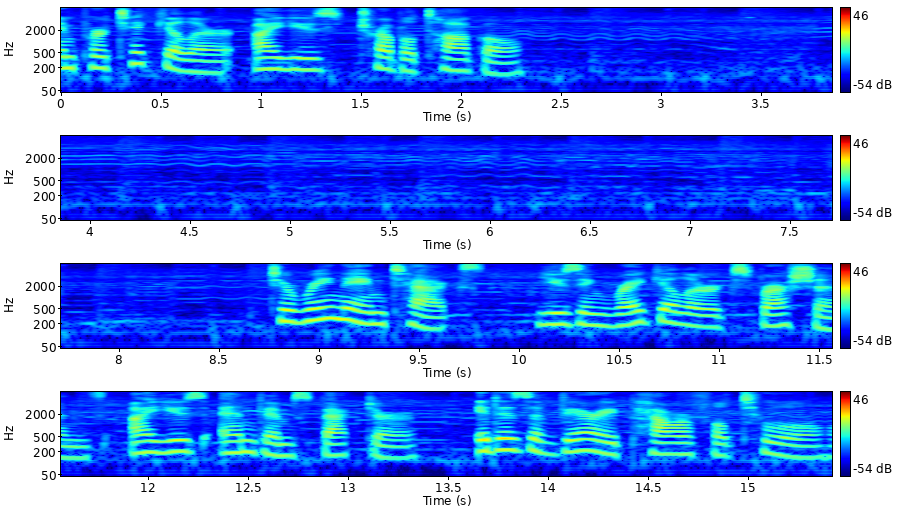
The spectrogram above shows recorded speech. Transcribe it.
in particular I use Trouble Toggle. To rename text, using regular expressions, I use NVim Spectre. It is a very powerful tool.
